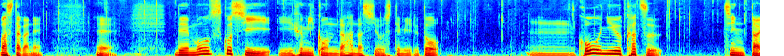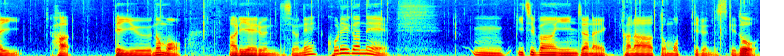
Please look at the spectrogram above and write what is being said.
ましたかね。ええ。でもう少し踏み込んだ話をしてみるとうん購入かつ賃貸派っていうのもありえるんですよね。これがね、うん、一番いいんじゃないかなと思ってるんですけど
